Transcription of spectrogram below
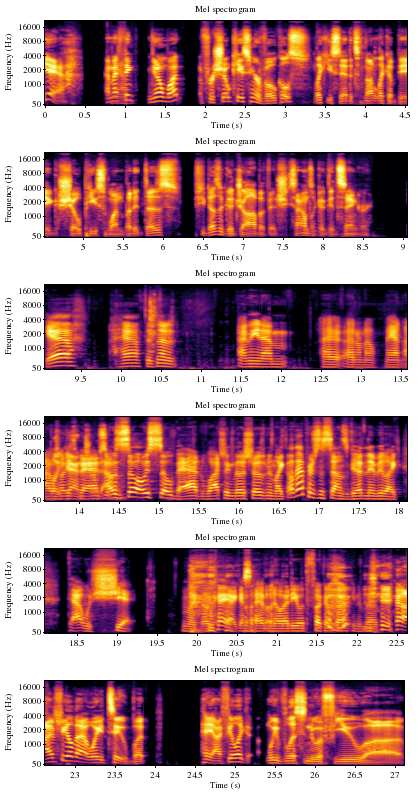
Yeah. And I think, you know what? For showcasing her vocals, like you said, it's not like a big showpiece one, but it does, she does a good job of it. She sounds like a good singer. Yeah, yeah. There's not a. I mean, I'm. I, I don't know, man. I was always yeah, bad. I was so always so bad watching those shows. Being like, oh, that person sounds good, and they'd be like, that was shit. I'm like, okay, I guess I have no idea what the fuck I'm talking about. yeah, I feel that way too. But hey, I feel like we've listened to a few uh,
